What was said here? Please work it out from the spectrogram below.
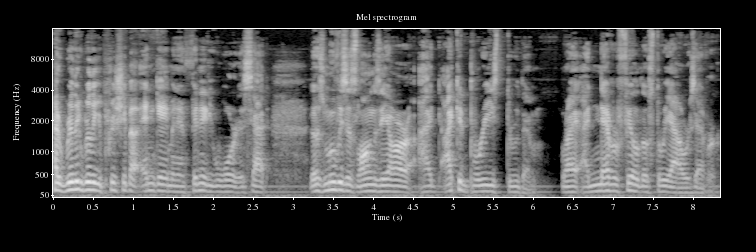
I really really appreciate about Endgame and Infinity War is that those movies, as long as they are, I I could breeze through them, right? I never feel those three hours ever.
